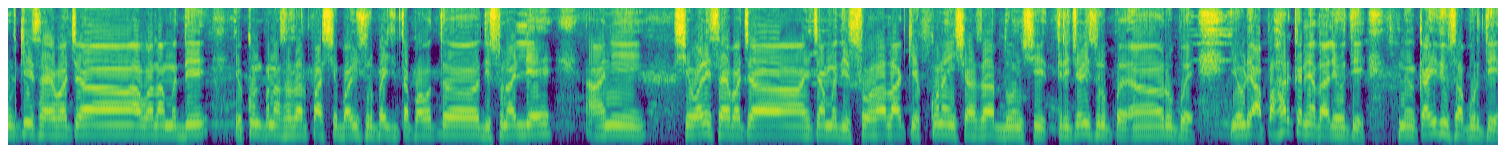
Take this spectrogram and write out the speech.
मुडके साहेबाच्या अहवालामध्ये एकोणपन्नास हजार पाचशे बावीस रुपयाची तफावत दिसून आलेली आहे. आणि शेवाळे साहेबाच्या ह्याच्यामध्ये सोळा लाख एकोणऐंशी हजार दोनशे त्रेचाळीस रुपये रुपये एवढे अपहार करण्यात आले होते काही दिवसापुरते.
